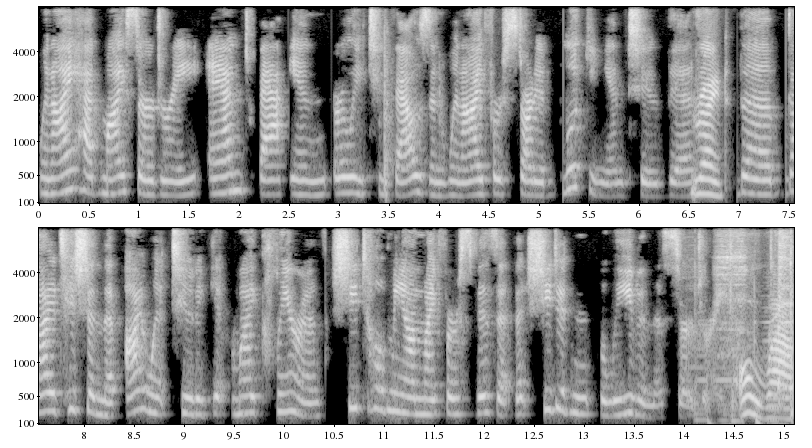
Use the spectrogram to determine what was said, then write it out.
when I had my surgery and back in early 2000 when I first started looking into this. Right. The dietitian that I went to to get my clearance, she told me on my first visit that she didn't believe in this surgery. Oh, wow.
